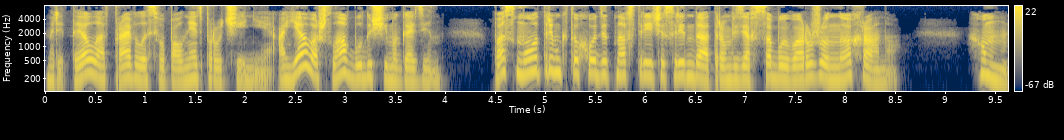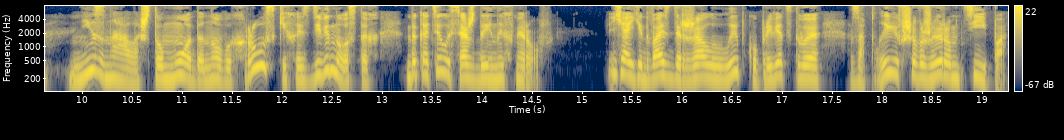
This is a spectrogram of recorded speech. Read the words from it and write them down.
Нарителла отправилась выполнять поручение, а я вошла в будущий магазин. Посмотрим, кто ходит на встречи с арендатором, взяв с собой вооруженную охрану. Хм, не знала, что мода новых русских из девяностых докатилась аж до иных миров. Я едва сдержала улыбку, приветствуя заплывшего жиром типа,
